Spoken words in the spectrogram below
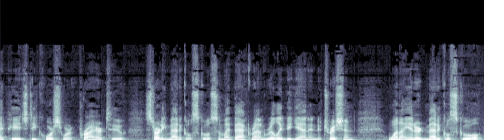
my PhD coursework prior to starting medical school. So my background really began in nutrition. When I entered medical school,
